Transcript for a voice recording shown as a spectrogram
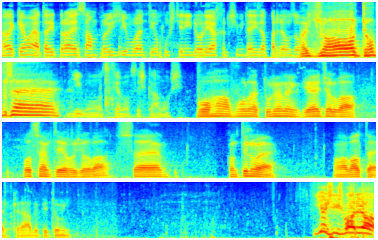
Hele, Kemo, já tady právě sám projíždím, vole, ty opuštěný doly a chrčí mi tady za prdou zombie. jo, dobře. Dík moc, Kemo, seš kámoš. Boha, vole, tuneling, je želva. Pojď sem, ty jeho želva. Sem. Kontinuje. Mama Walter, krávy pitomí. Ježíš Maria!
